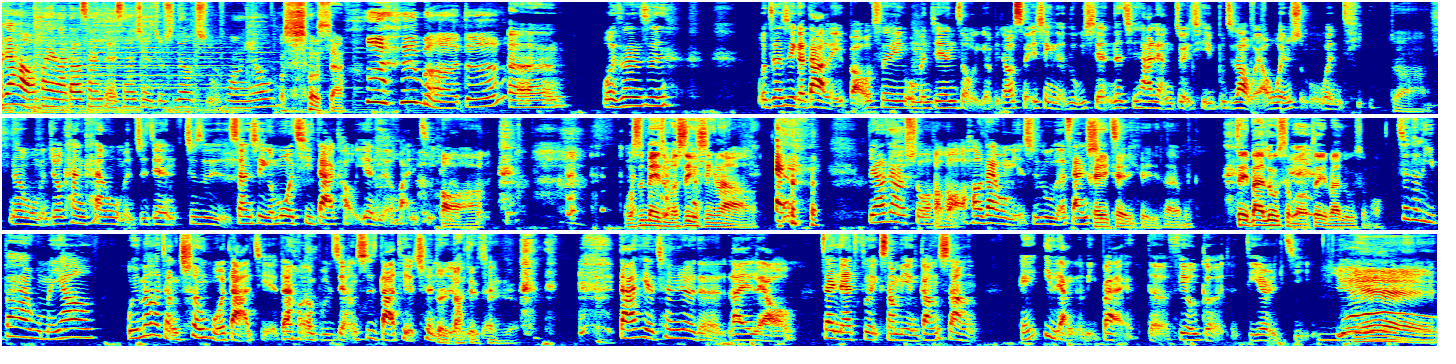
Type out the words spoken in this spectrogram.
大家好，欢迎来到三嘴三舌九十六尺，我是王优，我是寿祥，我是马德。呃，我真的是，我真的是一个大雷包，所以我们今天走一个比较随性的路线。那其他两嘴其实不知道我要问什么问题。对啊，那我们就看看我们之间，就是算是一个默契大考验的环节。好啊，我是没什么信心啦。哎、欸，不要这样说好不好？好，好，好歹我们也是录了三十。可以可以可以，来我们。这礼拜录什么？这礼拜录什么？这个礼拜我们要，我原本要讲趁火打劫，但好像不是这样，是打铁趁热。对，打铁趁热。打铁趁热的来聊，在 Netflix 上面刚上，哎，一两个礼拜的 Feel Good 第二季。耶！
